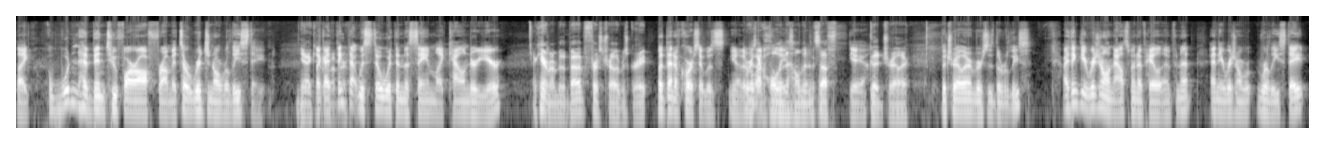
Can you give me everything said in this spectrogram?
like wouldn't have been too far off from its original release date. yeah, I can't Like I think that was still within the same like calendar year. I can't remember the but that first trailer was great. But then of course it was, you know, there Where was like like holding the helmet and stuff. Yeah, yeah. Good trailer. The trailer versus the release. I think the original announcement of Halo Infinite and the original re- release date,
